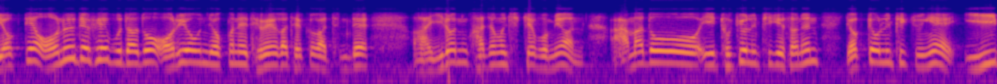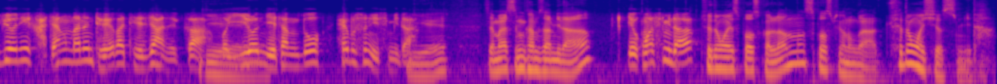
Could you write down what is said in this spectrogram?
역대 어느 대회보다도 어려운 여건의 대회가 될 것 같은데 아 이런 과정을 지켜보면 아마도 이 도쿄올림픽에서는 역대 올림픽 중에 이변이 가장 많은 대회가 되지 않을까 뭐 예. 뭐 이런 예상도 해볼 수는 있습니다. 예. 자 말씀 감사합니다. 예, 고맙습니다. 최동호의 스포츠 칼럼 스포츠 평론가 최동호 씨였습니다.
